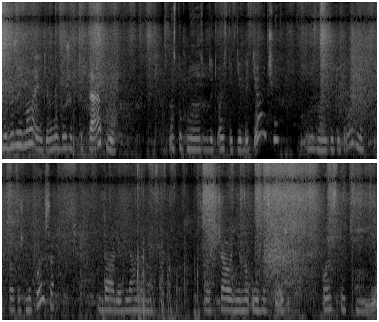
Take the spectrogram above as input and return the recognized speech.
Не дуже й маленькі, вони дуже такі теплі. Наступні у нас будуть ось такі дитячі. Не знаю, який тут розмір, також не пише. Далі глянемо. Ось ще одні на уги схожі. Ось такі.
